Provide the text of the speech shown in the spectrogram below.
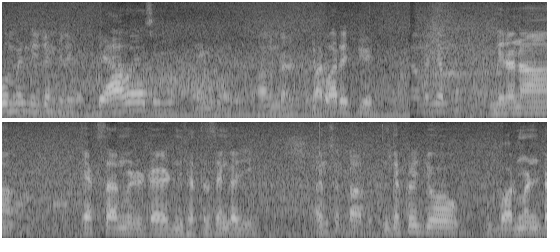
ਉਹ ਮਿਲਣੀ ਚਾਹੀਦੀ ਆ ਵਿਆਹ ਹੋਇਆ ਸੀ ਜੀ। ਅਨਮੈਰਿਡ ਬਾਰੇ ਕੀ। ਨਾਮ ਹੈ ਜੀ ਆਪਣਾ? ਮੇਰਾ ਨਾਮ ex army retired Nachhattar Singh ਹੈ ਜੀ। ਸਰਕਾਰ ਦੇ ਦੇਖੋ ਜੀ, ਜੋ ਗਵਰਨਮੈਂਟ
